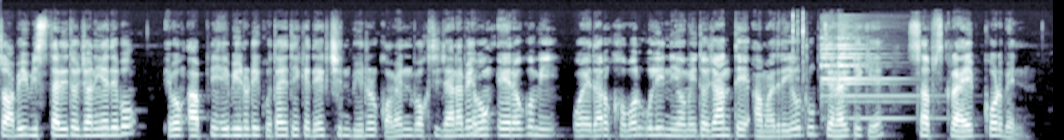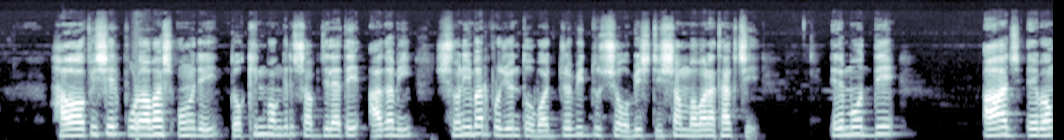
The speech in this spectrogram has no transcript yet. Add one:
সবই বিস্তারিত জানিয়ে দেব এবং আপনি এই ভিডিওটি কোথায় থেকে দেখছেন ভিডিওর কমেন্ট বক্সে জানাবেন এবং এরকমই ওয়েদার খবরগুলি নিয়মিত জানতে আমাদের ইউটিউব চ্যানেলটিকে সাবস্ক্রাইব করবেন। হাওয়া অফিসের পূর্বাভাস অনুযায়ী দক্ষিণবঙ্গের সব জেলাতেই আগামী শনিবার পর্যন্ত বজ্রবিদ্যুৎ সহ বৃষ্টির সম্ভাবনা থাকছে। এর মধ্যে আজ এবং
